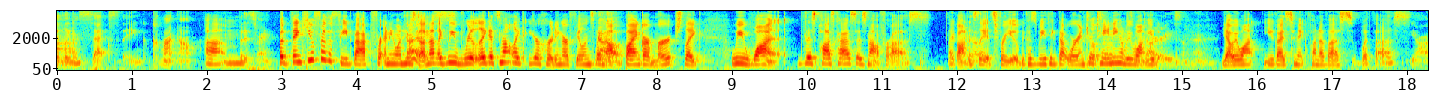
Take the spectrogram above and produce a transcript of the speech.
it like a sex thing. Come on now. Um, But it's fine. But thank you for the feedback for anyone who's done that. Like we really like it's not like you're hurting our feelings by No. not buying our merch. Like we want this podcast is not for us. Like honestly, Yeah. it's for you because we think that we're It's also a entertaining and we want you to diary sometime. Yeah, we want you guys to make fun of us with us. Yeah.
